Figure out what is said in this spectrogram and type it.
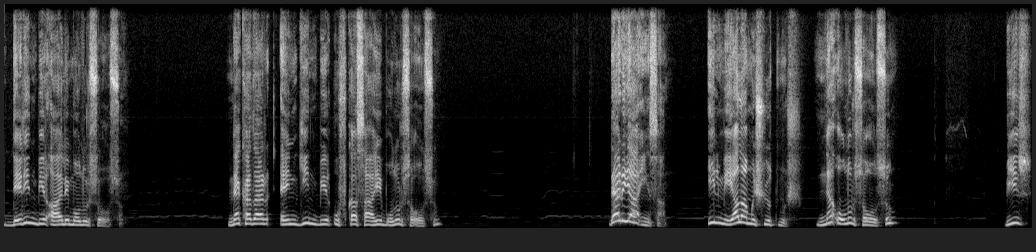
derin bir alim olursa olsun, ne kadar engin bir ufka sahip olursa olsun, derya insan, ilmi yalamış yutmuş, ne olursa olsun, bir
